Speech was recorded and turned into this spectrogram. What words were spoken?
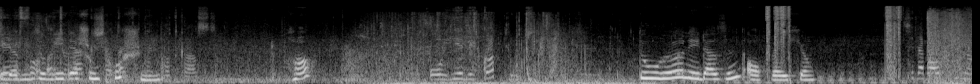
Digga, vor, wieso geht er schon pushen? Ha? Oh, hier liegt Gottloot. Du hör nee, da sind auch welche. Sind aber auch Gegner.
